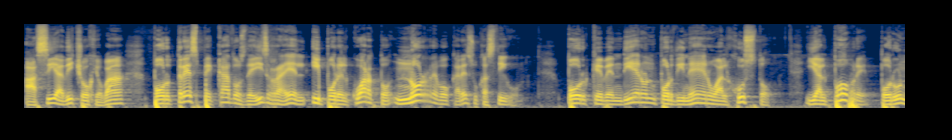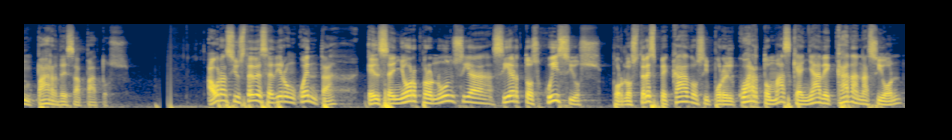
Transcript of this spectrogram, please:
Así ha dicho Jehová, por tres pecados de Israel y por el cuarto no revocaré su castigo porque vendieron por dinero al justo y al pobre por un par de zapatos. Ahora si ustedes se dieron cuenta, el Señor pronuncia ciertos juicios por los tres pecados y por el cuarto más que añade cada nación,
